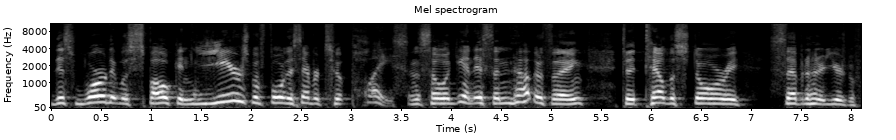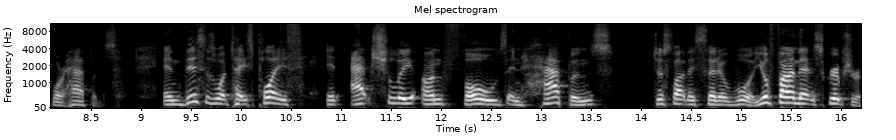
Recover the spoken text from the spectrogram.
this word that was spoken years before this ever took place. And so again, it's another thing to tell the story 700 years before it happens. And this is what takes place. It actually unfolds and happens just like they said it would. You'll find that in Scripture.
